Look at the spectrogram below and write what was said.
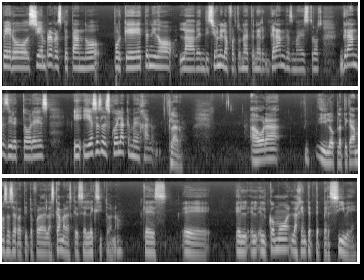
pero siempre respetando porque he tenido la bendición y la fortuna de tener grandes maestros, grandes directores, y, y esa es la escuela que me dejaron. Claro. Ahora, y lo platicábamos hace ratito fuera de las cámaras, que es el éxito, ¿no? Que es eh, el, el- el cómo la gente te percibe.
